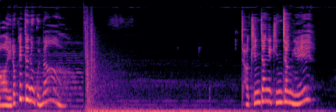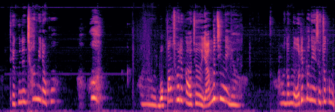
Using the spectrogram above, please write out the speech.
아, 이렇게 뜨는구나. 자, 긴장해, 긴장해. 대구는 처음이라고? 어, 아유, 먹방 소리가 아주 야무지네요. 어, 너무 오랜만에 해서 조금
